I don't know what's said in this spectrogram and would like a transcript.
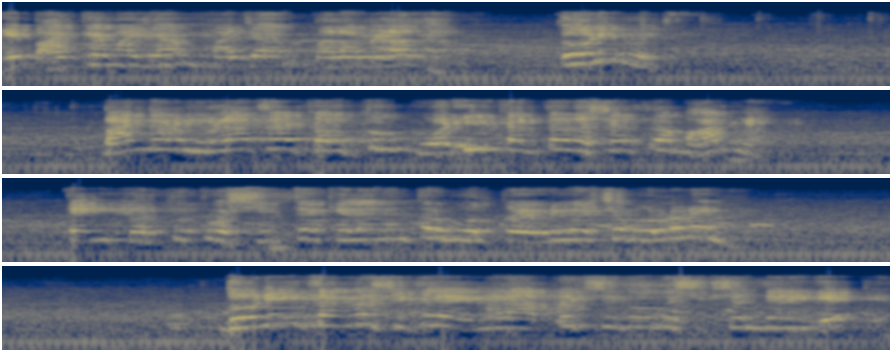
हे भाग्य माझ्या माझ्या मला मिळालं. दोन्ही पुत्र. बांधण मुलाचं कौतुक वडील करतात अशातला भाग नाही. त्यांनी कर्तृत्व सिद्ध केल्यानंतर बोलतो. एवढी वर्ष बोललो नाही दोन्ही चांगलं शिकले. मला अपेक्षित होतं शिक्षण त्याने घेत.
